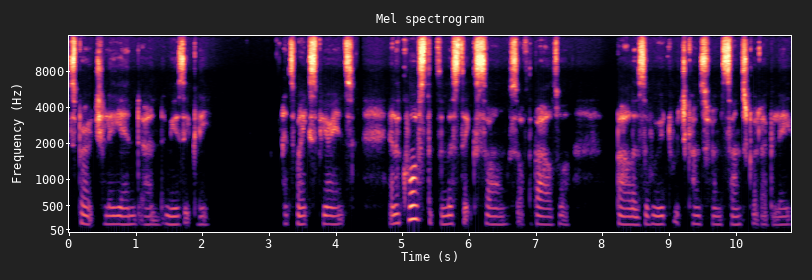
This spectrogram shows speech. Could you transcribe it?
spiritually and and musically it's my experience and of course the, the mystic songs of the Bauls or Baul is a word which comes from Sanskrit, I believe,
